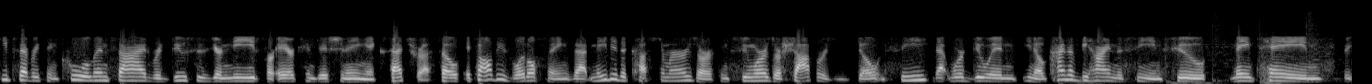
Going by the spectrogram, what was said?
keeps everything cool inside, reduces your need for air conditioning, etc. So it's all these little things that maybe the customers or consumers or shoppers don't see that we're doing, you know, kind of behind the scenes to maintain the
